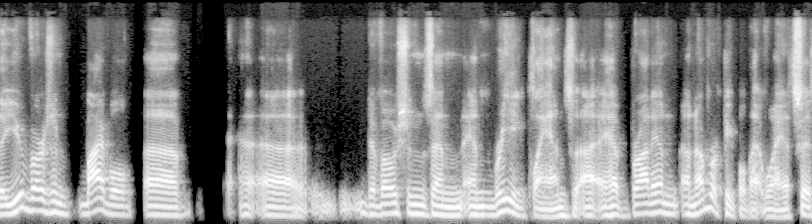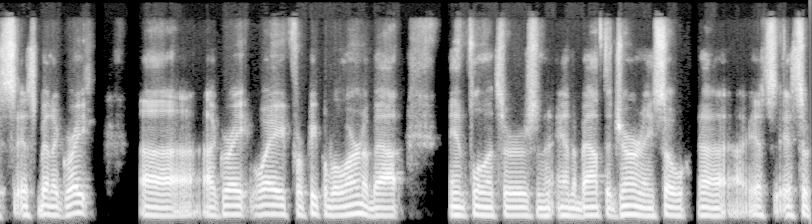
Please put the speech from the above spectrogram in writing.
the YouVersion Bible uh, uh, devotions and and reading plans uh, have brought in a number of people that way. It's it's it's been a great uh, a great way for people to learn about influencers and, and about the journey. So uh, it's it's a,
